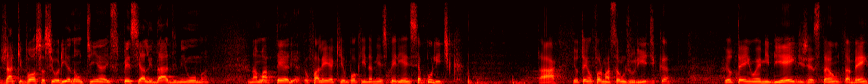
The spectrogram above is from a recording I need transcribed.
já que Vossa Senhoria não tinha especialidade nenhuma na matéria? Eu falei aqui um pouquinho da minha experiência política. Tá? Eu tenho formação jurídica, eu tenho MBA de gestão também,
